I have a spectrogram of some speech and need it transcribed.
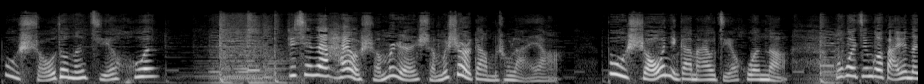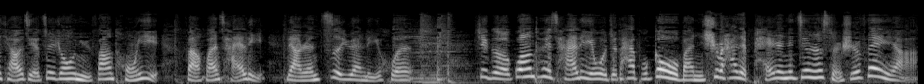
不熟都能结婚，这现在还有什么人什么事儿干不出来呀？不熟你干嘛要结婚呢？不过经过法院的调解，最终女方同意返还彩礼，两人自愿离婚。这个光退彩礼，我觉得还不够吧？你是不是还得赔人家精神损失费呀？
